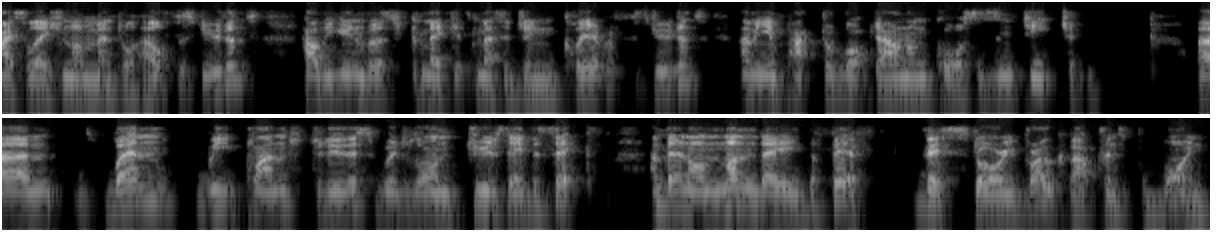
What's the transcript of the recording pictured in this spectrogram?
isolation on mental health for students, how the university can make its messaging clearer for students, and the impact of lockdown on courses and teaching. Um, when we planned to do this, which was on Tuesday the 6th, and then on Monday the 5th, this story broke about Principal Boyne,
